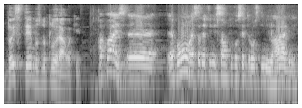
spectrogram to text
Dois termos no plural aqui. Rapaz, é, é bom essa definição que você trouxe de milagre,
